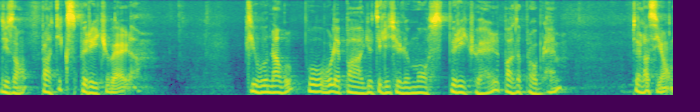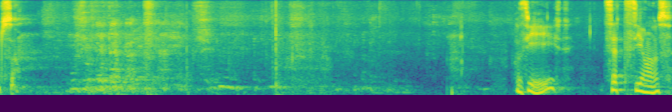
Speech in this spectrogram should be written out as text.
disons, pratiques spirituelles. Si vous ne voulez pas utiliser le mot spirituel, pas de problème, c'est la science. Aussi, cette science,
